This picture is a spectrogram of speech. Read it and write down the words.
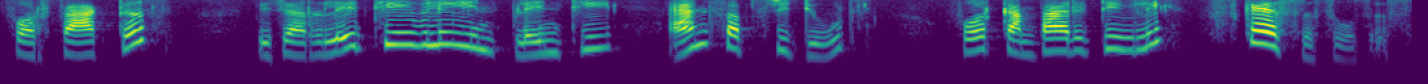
for factors which are relatively in plenty and substitutes for comparatively scarce resources.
